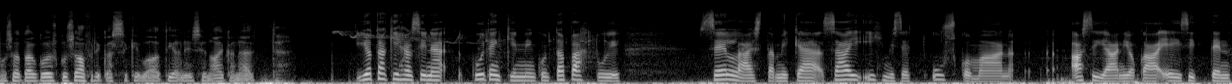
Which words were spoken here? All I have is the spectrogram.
Osataanko joskus Afrikassakin vaatia, niin sen aika näyttää. Jotakinhan siinä kuitenkin niin kuin tapahtui sellaista, mikä sai ihmiset uskomaan asiaan, joka ei sitten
